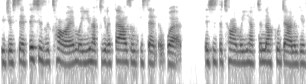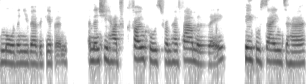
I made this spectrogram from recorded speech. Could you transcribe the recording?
who just said, This is the time where you have to give a thousand percent at work. This is the time where you have to knuckle down and give more than you've ever given. And then she had phone calls from her family, people saying to her,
